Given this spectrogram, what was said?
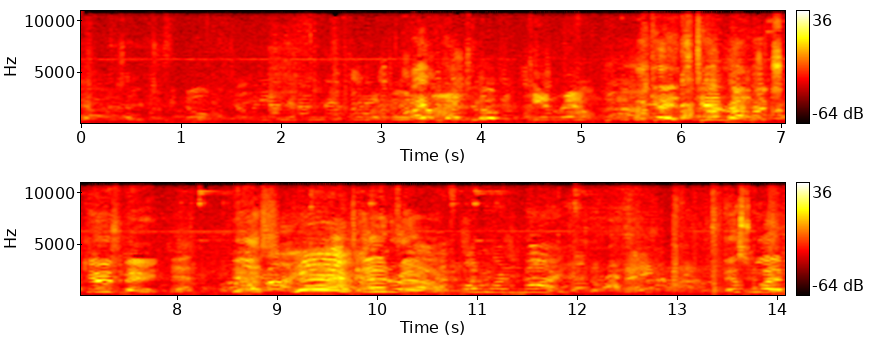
Yeah, Going, I I loaded 10 rounds. Okay, it's 10 rounds. Excuse me. 10? Yes. Yeah, 10 rounds. One more than nine. How? This one,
